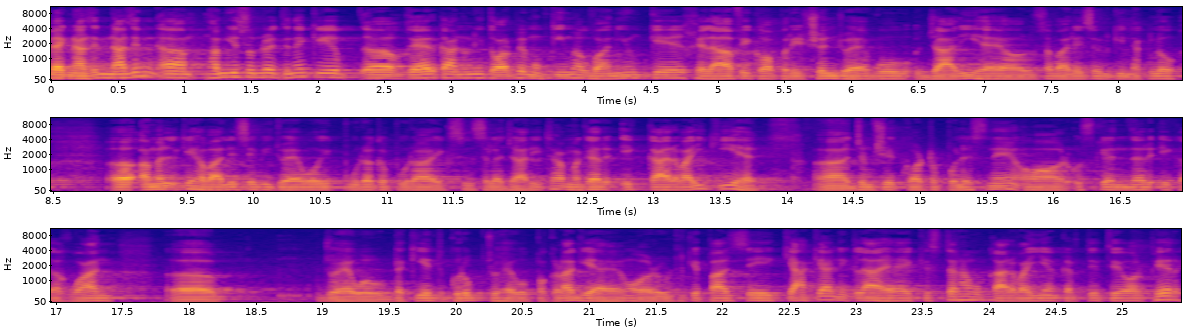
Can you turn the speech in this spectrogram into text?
बैक नाजिन नाजिन हम ये सुन रहे थे ना कि गैर कानूनी तौर पे मुकीम अफवानियों के ख़िलाफ़ एक ऑपरेशन जो है वो जारी है और उस हवाले से उनकी नकलो अमल के हवाले से भी जो है वो एक पूरा का पूरा एक सिलसिला जारी था। मगर एक कार्रवाई की है जमशेद क्वार्टर पुलिस ने और उसके अंदर एक अफगान जो है वो डकेत ग्रुप जो है वो पकड़ा गया है और उनके पास से क्या क्या निकला है, किस तरह वो कार्रवाइयाँ करते थे और फिर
